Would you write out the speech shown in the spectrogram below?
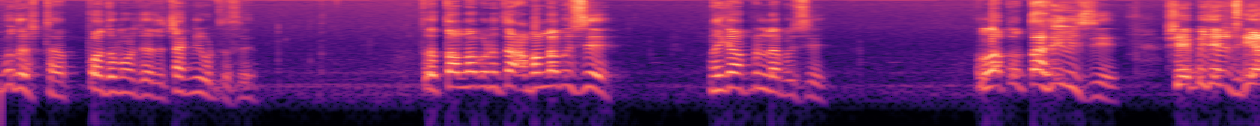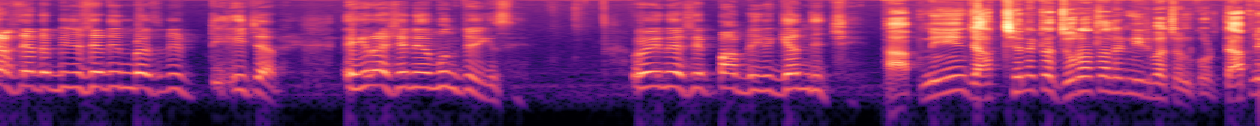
উপদেষ্টা পদমর্যাদা চাকরি করতেছে। তো তার লাভ তো আমার লাভ হয়েছে? নাকি আপনার লাভ হয়েছে? লাভ তো তারই হয়েছে। সে বিদেশে ঠিক আছে একটা বিদেশের ইউনিভার্সিটির টিচার এখানে এসে নিয়ে মন্ত্রী হয়ে গেছে। ওই নিয়ে সে পাবলিক জ্ঞান দিচ্ছে। আপনি যাচ্ছেন একটা জোড়াতালের নির্বাচন করতে। আপনি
